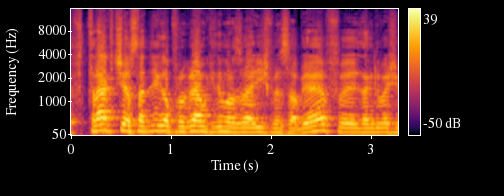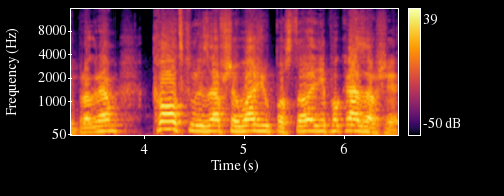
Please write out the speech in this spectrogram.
w trakcie ostatniego programu, kiedy my rozmawialiśmy sobie, w, nagrywaliśmy program, kot, który zawsze łaził po stole, nie pokazał się.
